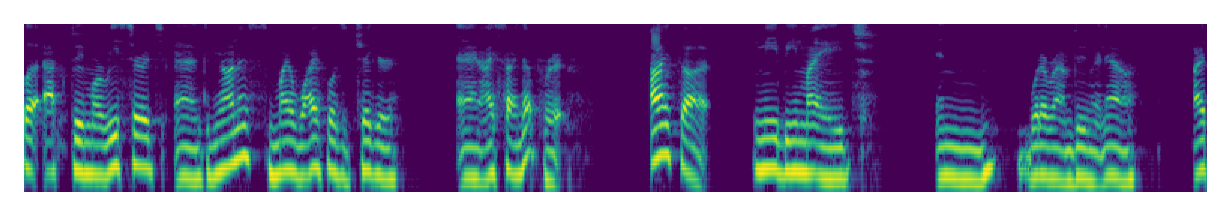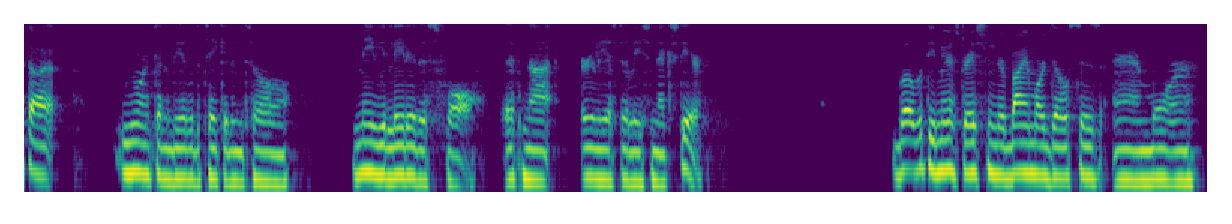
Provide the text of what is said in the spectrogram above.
But after doing more research, and to be honest, my wife was a trigger and I signed up for it. I thought, me being my age in whatever I'm doing right now, I thought we weren't going to be able to take it until maybe later this fall, if not earliest at least next year. But with the administration, they're buying more doses and more,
